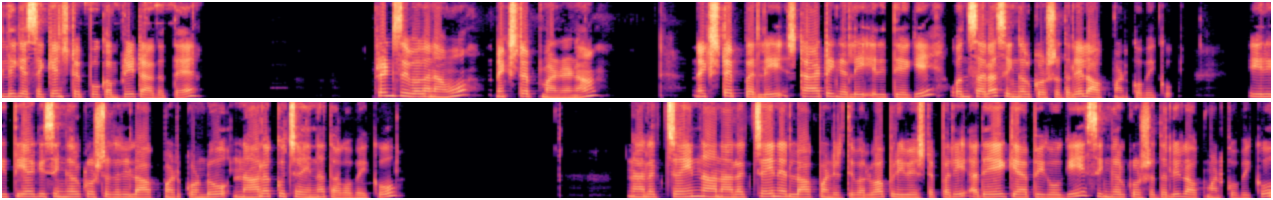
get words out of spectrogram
ಇಲ್ಲಿಗೆ ಸೆಕೆಂಡ್ ಸ್ಟೆಪ್ಪು ಕಂಪ್ಲೀಟ್ ಆಗುತ್ತೆ. ಫ್ರೆಂಡ್ಸ್ ಇವಾಗ ನಾವು ನೆಕ್ಸ್ಟ್ ಸ್ಟೆಪ್ ಮಾಡೋಣ. ನೆಕ್ಸ್ಟ್ ಸ್ಟೆಪ್ಪಲ್ಲಿ ಸ್ಟಾರ್ಟಿಂಗಲ್ಲಿ ಈ ರೀತಿಯಾಗಿ ಒಂದ್ಸಲ ಸಿಂಗಲ್ ಕ್ರೋಶದಲ್ಲಿ ಲಾಕ್ ಮಾಡ್ಕೋಬೇಕು. ಈ ರೀತಿಯಾಗಿ ಸಿಂಗಲ್ ಕ್ರೋಶದಲ್ಲಿ ಲಾಕ್ ಮಾಡಿಕೊಂಡು ನಾಲ್ಕು ಚೈನ್ನ ತಗೋಬೇಕು. ನಾಲ್ಕು ಚೈನ್ ನಾ ನಾಲ್ಕು ಚೈನ್ ಎಲ್ಲಿ ಲಾಕ್ ಮಾಡಿರ್ತೀವಲ್ವಾ ಪ್ರೀವಿಯಸ್ ಸ್ಟೆಪ್ಪಲ್ಲಿ ಅದೇ ಗ್ಯಾಪಿಗೆ ಹೋಗಿ ಸಿಂಗಲ್ ಕ್ರೋಶದಲ್ಲಿ ಲಾಕ್ ಮಾಡ್ಕೋಬೇಕು.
